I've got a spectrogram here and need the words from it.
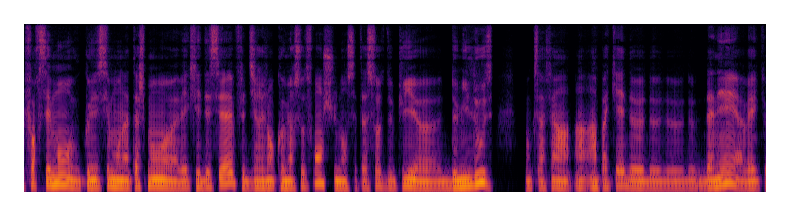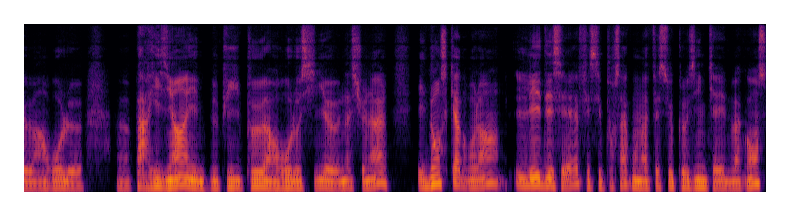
forcément, vous connaissez mon attachement avec les DCF, les dirigeants commerciaux de France. Je suis dans cette association depuis 2012. Euh, Donc, ça fait un, paquet d'années avec euh, un rôle parisien et depuis peu un rôle aussi national. Et dans ce cadre-là, les DCF, et c'est pour ça qu'on a fait ce closing cahier de vacances,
